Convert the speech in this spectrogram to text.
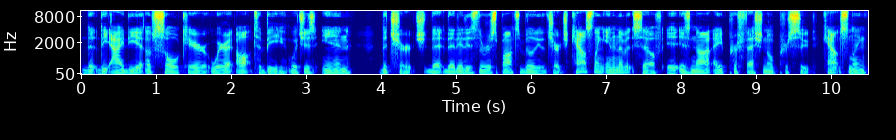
the, the idea of soul care where it ought to be, which is in the church, that, that it is the responsibility of the church. Counseling, in and of itself, is not a professional pursuit. Counseling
